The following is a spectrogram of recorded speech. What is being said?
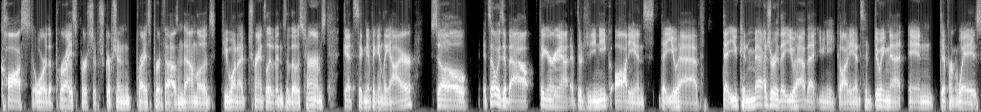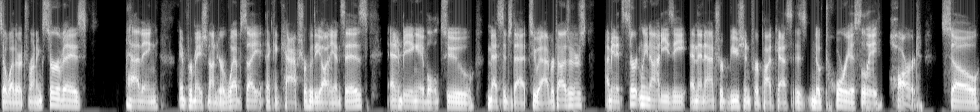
cost or the price per subscription price per thousand downloads, if you want to translate it into those terms, gets significantly higher. So it's always about figuring out if there's a unique audience that you have that you can measure that you have that unique audience and doing that in different ways. So whether it's running surveys, having information on your website that can capture who the audience is and being able to message that to advertisers. I mean, it's certainly not easy. And then attribution for podcasts is notoriously hard. So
